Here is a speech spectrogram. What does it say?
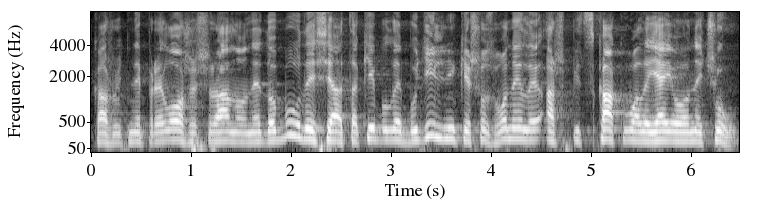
кажуть, не приложиш рано, не добудешся. Такі були будильники, що дзвонили, аж підскакували, я його не чув.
